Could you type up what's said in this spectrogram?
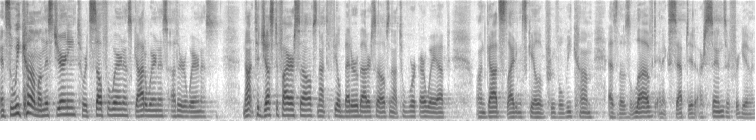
And so we come on this journey towards self awareness, God awareness, other awareness, not to justify ourselves, not to feel better about ourselves, not to work our way up on God's sliding scale of approval. We come as those loved and accepted. Our sins are forgiven.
